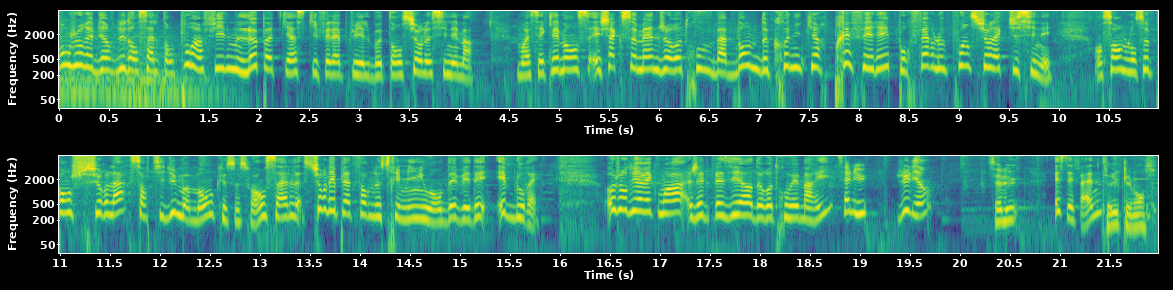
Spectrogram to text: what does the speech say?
Bonjour et bienvenue dans Sale Temps pour un film, le podcast qui fait la pluie et le beau temps sur le cinéma. Moi c'est Clémence et chaque semaine je retrouve ma bande de chroniqueurs préférés pour faire le point sur l'actu ciné. Ensemble on se penche sur la sortie du moment, que ce soit en salle, sur les plateformes de streaming ou en DVD et Blu-ray. Aujourd'hui avec moi j'ai le plaisir de retrouver Marie, Salut. Julien Salut et Stéphane. Salut Clémence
